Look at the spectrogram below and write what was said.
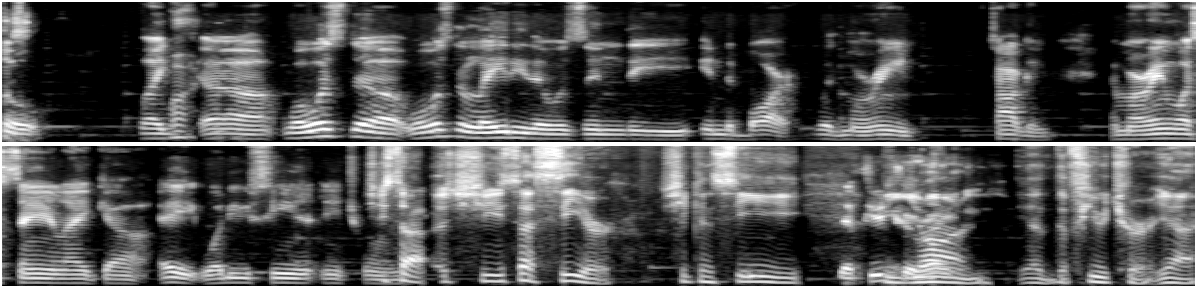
also, like, What? uh, what was the what was the lady that was in the in the bar with Moiraine talking, and Moiraine was saying like, uh, "Hey, what do you see in each one? She's a she's a seer. She can see the future, right? yeah, the future. Yeah.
